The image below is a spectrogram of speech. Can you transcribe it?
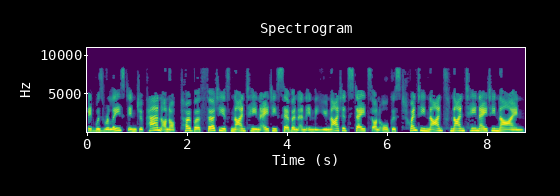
It was released in Japan on October 30, 1987 and in the United States on August 29, 1989.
